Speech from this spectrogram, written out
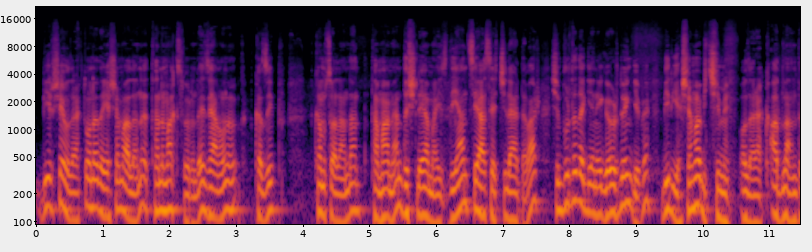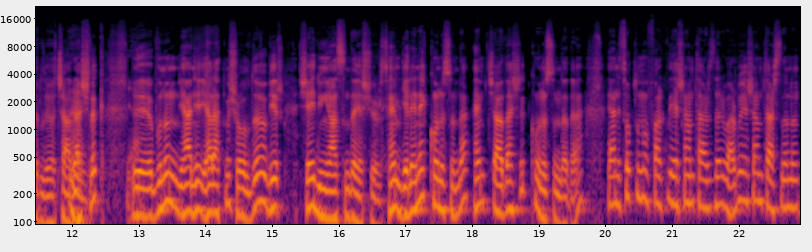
bir şey olarak da ona da yaşama alanı tanımak zorundayız. Yani onu kazıyıp kamusal alandan tamamen dışlayamayız diyen siyasetçiler de var. Şimdi burada da gene gördüğün gibi bir yaşama biçimi olarak adlandırılıyor çağdaşlık. Evet. Yani. Ee, bunun yani yaratmış olduğu bir şey dünyasında yaşıyoruz. Hem gelenek konusunda hem çağdaşlık konusunda da. Yani toplumun farklı yaşam tarzları var. Bu yaşam tarzlarının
